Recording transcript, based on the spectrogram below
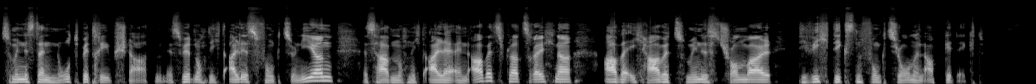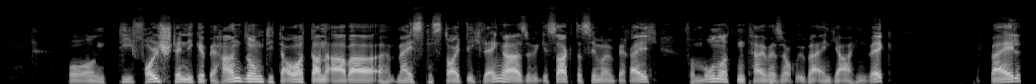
zumindest einen Notbetrieb starten. Es wird noch nicht alles funktionieren, es haben noch nicht alle einen Arbeitsplatzrechner, aber ich habe zumindest schon mal die wichtigsten Funktionen abgedeckt. Und die vollständige Behandlung, die dauert dann aber äh, meistens deutlich länger. Also wie gesagt, da sind wir im Bereich von Monaten, teilweise auch über ein Jahr hinweg, weil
